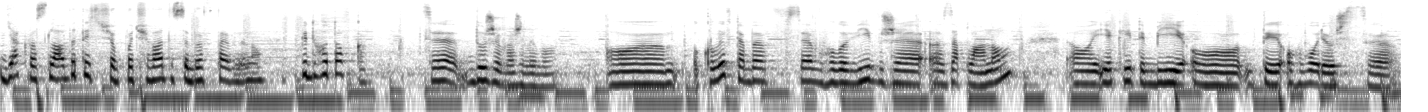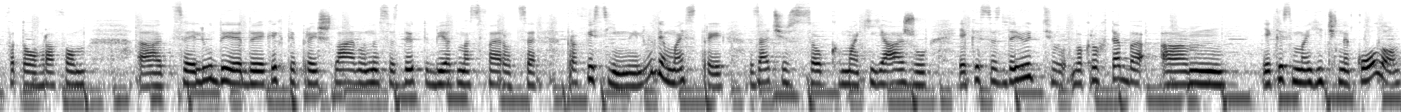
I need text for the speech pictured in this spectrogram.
Як розслабитись, щоб почувати себе впевнено? Підготовка це дуже важливо. Коли в тебе все в голові вже е, за планом, який тобі ти оговорюєш з фотографом, е, це люди, до яких ти прийшла, вони создають тобі атмосферу. Це професійні люди, майстри зачісок, макіяжу, які создають вокруг тебе. Якесь магічне коло,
